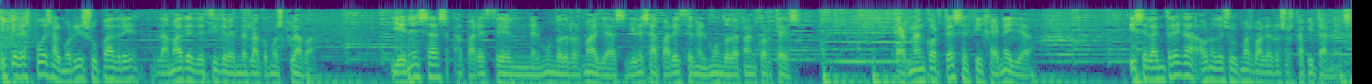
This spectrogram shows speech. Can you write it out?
Y que después, al morir su padre, la madre decide venderla como esclava. Y en esas aparece en el mundo de los mayas, y en esa aparece en el mundo de Hernán Cortés. Hernán Cortés se fija en ella, y se la entrega a uno de sus más valerosos capitanes.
